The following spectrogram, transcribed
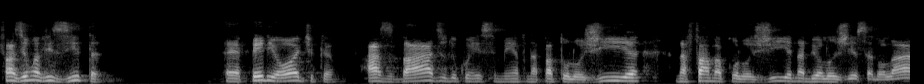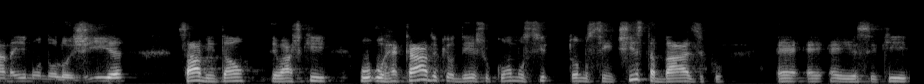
fazer uma visita é, periódica as bases do conhecimento na patologia, na farmacologia, na biologia celular, na imunologia, sabe? Então, eu acho que o, o recado que eu deixo como, como cientista básico é, é, é esse, que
